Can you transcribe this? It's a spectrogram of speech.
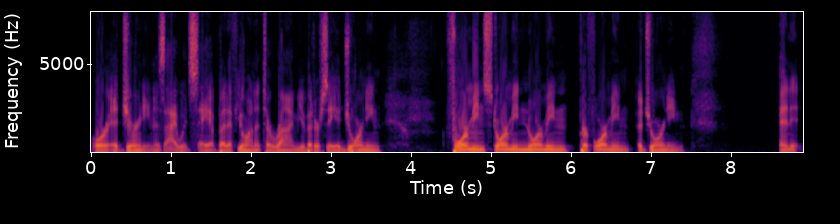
or adjourning, as I would say it. But if you want it to rhyme, you better say adjourning. Forming, storming, norming, performing, adjourning. And it,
